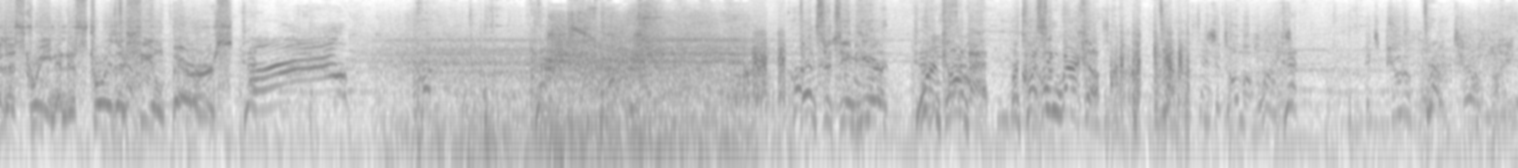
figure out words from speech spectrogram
Enter the screen and destroy the shield bearers. Fencer team here. We're in combat. Requesting backup. It's a dome of light. It's beautiful but terrifying.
